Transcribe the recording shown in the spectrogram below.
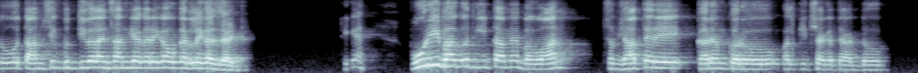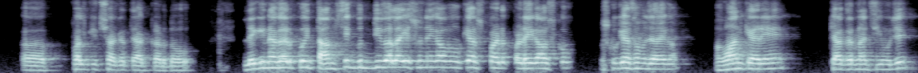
तो वो तामसिक बुद्धि वाला इंसान क्या करेगा? वो कर लेगा जेड। ठीक है? पूरी भगवत गीता में भगवान समझाते रहे कर्म करो फल की इच्छा का त्याग दो फल की इच्छा का त्याग कर दो। लेकिन अगर कोई तामसिक बुद्धि वाला ये सुनेगा वो क्या पढ़, पढ़ेगा उसको? उसको क्या समझ आएगा? भगवान कह रहे हैं क्या करना चाहिए मुझे?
